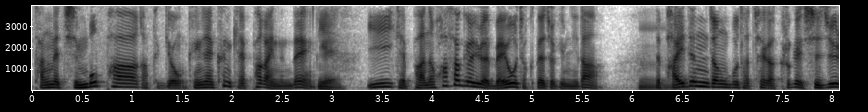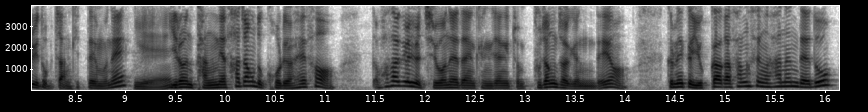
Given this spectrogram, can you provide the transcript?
당내 진보파 같은 경우 굉장히 큰 개파가 있는데 예. 이 개파는 화석연료에 매우 적대적입니다. 음. 근데 바이든 정부 자체가 그렇게 지지율이 높지 않기 때문에 예. 이런 당내 사정도 고려해서 화석연료 지원에 대한 굉장히 좀 부정적이었는데요. 그러니까 유가가 상승하는데도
